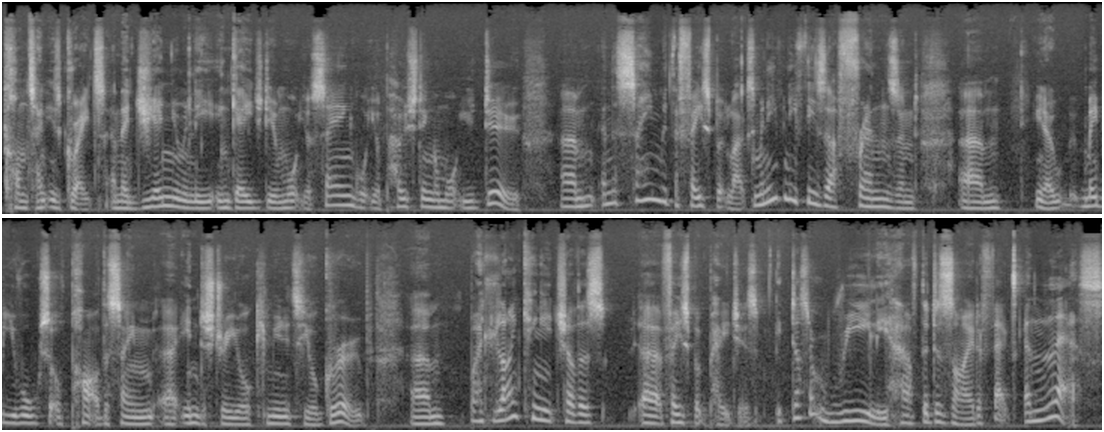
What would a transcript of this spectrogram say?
content is great and they're genuinely engaged in what you're saying, what you're posting, and what you do. Um, and the same with the Facebook likes. I mean, even if these are friends and um, you know maybe you're all sort of part of the same uh, industry or community or group, um, by liking each other's uh, Facebook pages, it doesn't really have the desired effect unless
